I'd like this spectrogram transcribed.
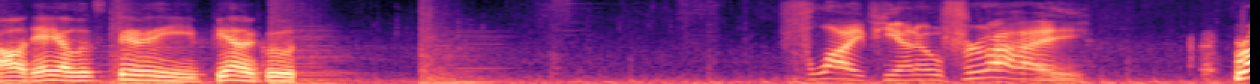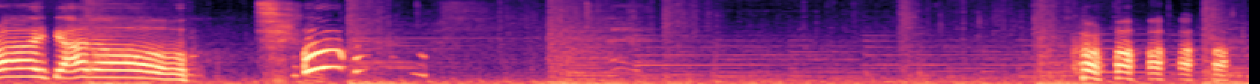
Oh, there you looks really piano good. Fly, piano, fly! Fry piano!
